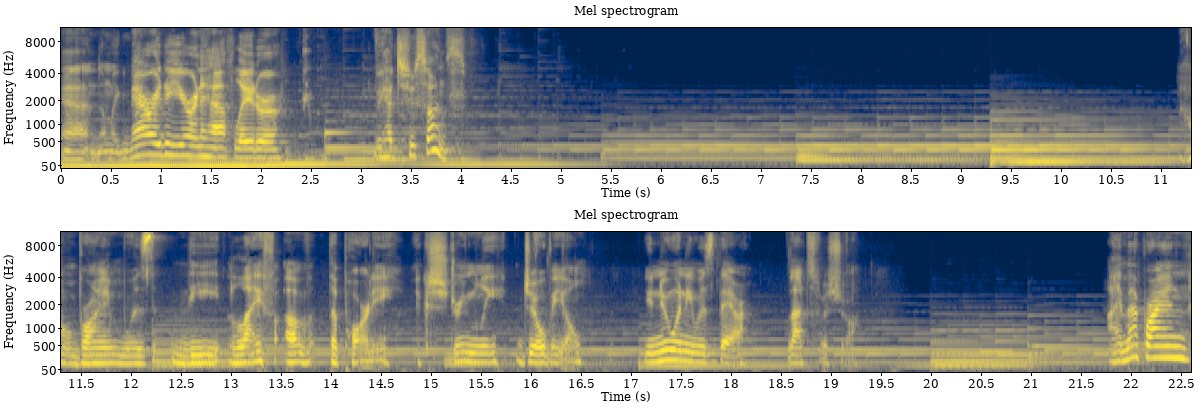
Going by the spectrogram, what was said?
and then we married a year and a half later. We had two sons. Brian was the life of the party, extremely jovial. You knew when he was there, that's for sure. I met Brian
